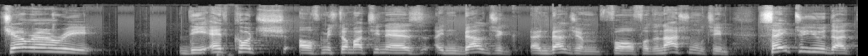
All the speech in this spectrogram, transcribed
Thierry Henry, the head coach of Mr. Martinez in, Belgium, in Belgium for, for the national team, say to you that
